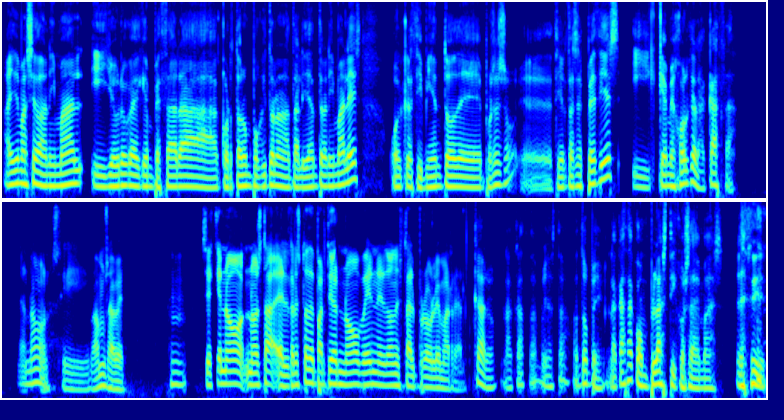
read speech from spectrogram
Hay demasiado animal y yo creo que hay que empezar a cortar un poquito la natalidad entre animales o el crecimiento de, pues eso, eh, ciertas especies y qué mejor que la caza. No, no, sí, vamos a ver. Mm, Si es que no, no está, el resto de partidos no ven en dónde está el problema real. Claro, la caza, pues ya está, a tope. La caza con plásticos además. Es decir,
